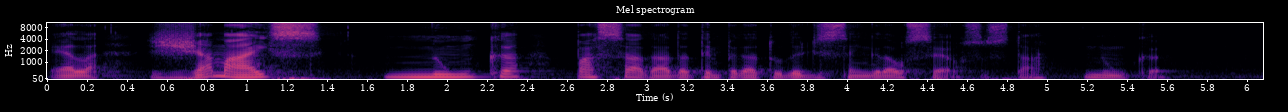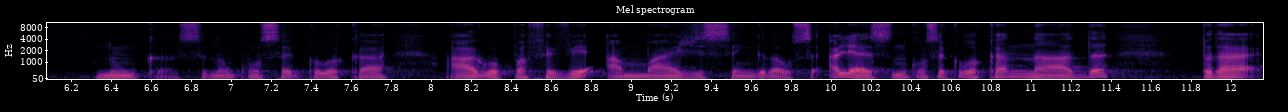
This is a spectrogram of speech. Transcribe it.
Ela jamais nunca passará da temperatura de 100 graus Celsius tá? Nunca Nunca. Você não consegue colocar água para ferver a mais de 100 graus. Aliás, você não consegue colocar nada para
